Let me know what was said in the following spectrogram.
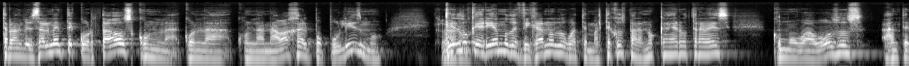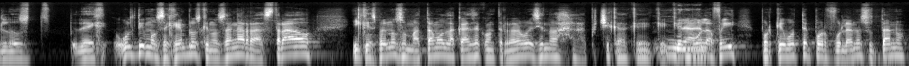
transversalmente cortados con la, con la, con la navaja del populismo. ¿Qué es lo que deberíamos de fijarnos los guatemaltecos para no caer otra vez como babosos ante los últimos ejemplos que nos han arrastrado y que después nos matamos la cabeza contra el árbol diciendo, ah, la chica, que, que, mula fui, ¿por qué voté por fulano sutano?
